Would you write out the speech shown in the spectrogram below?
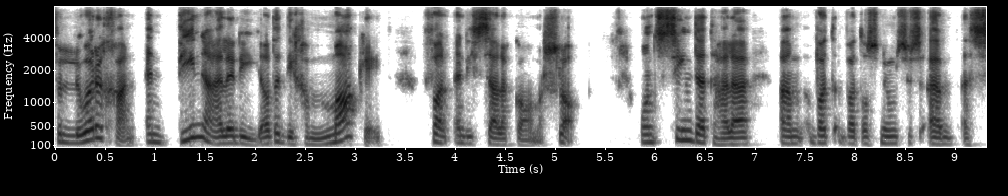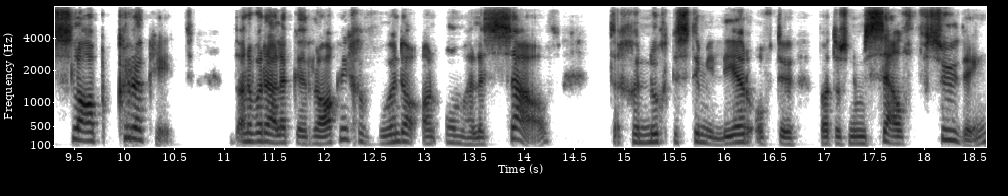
verlore gaan indien hulle die hele tyd die gemak het van in dieselfde kamer slaap. Ons sien dat hulle um wat wat ons noem soos um, 'n slaapkruk het. Met ander woorde hulle raak nie gewoond daaraan om hulle self te genoeg te stimuleer of te wat ons noem self-soothing.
